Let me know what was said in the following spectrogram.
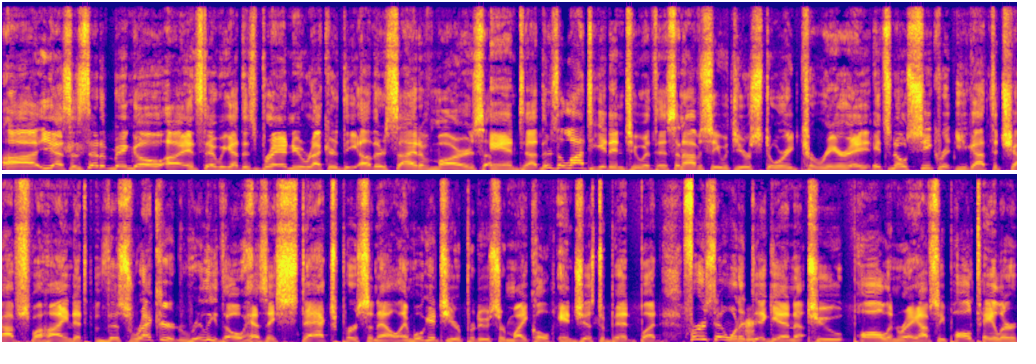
uh, yes, instead of bingo, uh, instead we got this brand new record, The Other Side of Mars. And uh, there's a lot to get into with this. And obviously, with your storied career, it's no secret you got the chops behind it. This record really, though, has a stacked personnel. And we'll get to your producer, Michael, in just a bit. But first, I want to mm-hmm. dig in to Paul and Ray. Obviously, Paul Taylor,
